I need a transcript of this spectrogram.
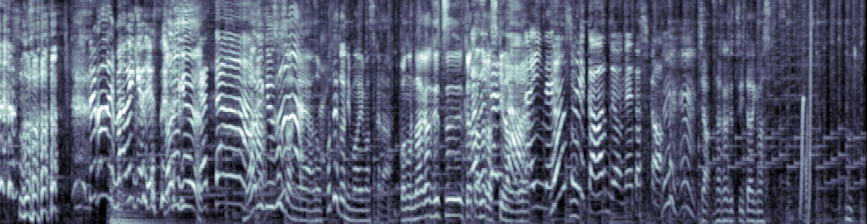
ということでバーベキューです。バーベキュー。やったバーベキューソースはねあのポテトにも合いますから。この長靴型のが好きなのであいいね。何種類かあるんだよね確か。うんうん。じゃあ長靴いただきます。うん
